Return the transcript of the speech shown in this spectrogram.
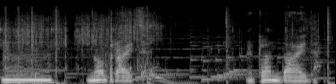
Mm, not right. My plant died.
